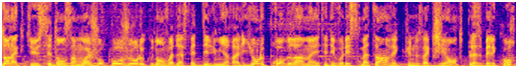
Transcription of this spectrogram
Dans l'actu, c'est dans un mois jour pour jour le coup d'envoi de la fête des Lumières à Lyon. Le programme a été dévoilé ce matin avec une vague géante, place Bellecour,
